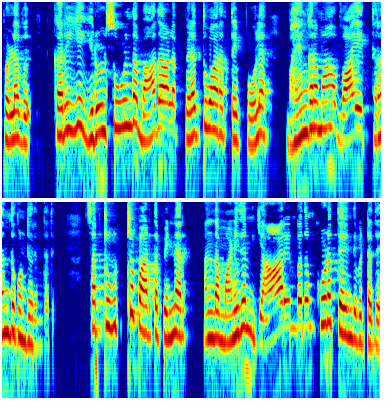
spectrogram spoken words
பிளவு கரிய இருள் சூழ்ந்த பாதாள பிரத்துவாரத்தைப் போல பயங்கரமாக வாயை திறந்து கொண்டிருந்தது. சற்று உற்று பார்த்த பின்னர் அந்த மனிதன் யார் என்பதும் கூட தெரிந்துவிட்டது.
